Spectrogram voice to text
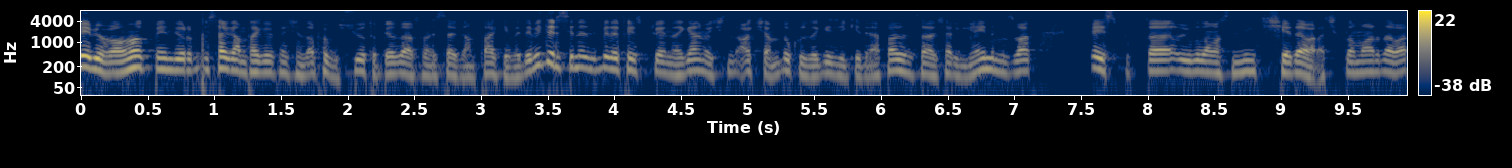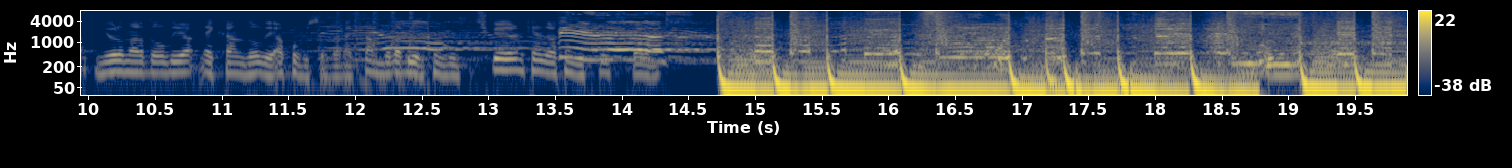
Baby abone unutmayın diyorum. Instagram takip etmek için de Apabüs YouTube yazarsanız Instagram takip edebilirsiniz. Bir de Facebook yayınına gelmek için de akşam 9'da gece 2'de yaparsanız her gün yayınımız var. Facebook'ta uygulamasının linki şeyde var. Açıklamalarda var. Yorumlarda oluyor. Ekranda oluyor. Apabüs yazaraktan bulabilirsiniz. Teşekkür ederim. Kendinize bakın. Görüşürüz. Bye.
